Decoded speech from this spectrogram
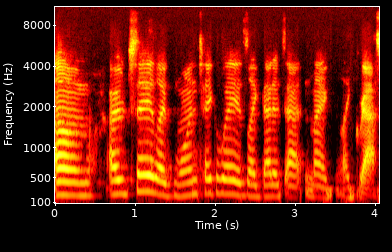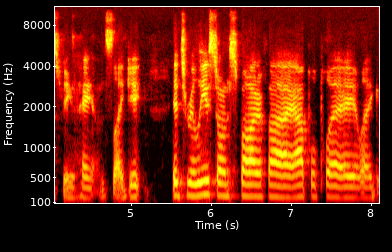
Um, I would say like one takeaway is like that it's at my like grasping hands. Like it it's released on Spotify, Apple Play, like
